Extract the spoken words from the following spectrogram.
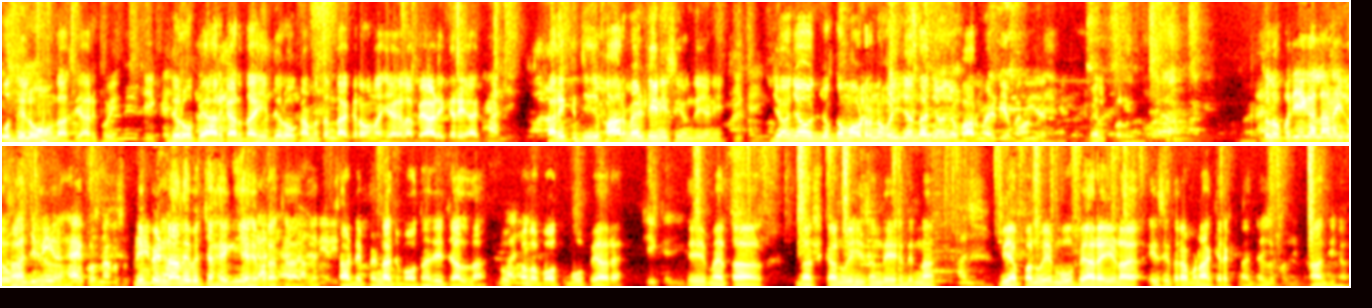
ਉਹ ਦਿਲੋਂ ਆਉਂਦਾ ਸੀ ਹਰ ਕੋਈ। ਠੀਕ ਹੈ ਜੀ। ਦਿਲੋਂ ਪਿਆਰ ਕਰਦਾ ਸੀ ਦਿਲੋਂ ਕੰਮ ਧੰਦਾ ਕਰਾਉਂਦਾ ਸੀ ਅਗਲਾ ਵਿਆਹ ਵਾਲੇ ਘਰੇ ਆ ਕੇ। ਹਾਂਜੀ। ਹਰ ਇੱਕ ਚੀਜ਼ ਫਾਰਮੈਲਿਟੀ ਨਹੀਂ ਸੀ ਹੁੰਦੀ ਜਾਣੀ। ਠੀਕ ਹੈ ਜੀ। ਜਿਉਂ-ਜਿਉਂ ਯੁੱਗ ਮਾਡਰਨ ਹੋਈ ਜਾਂਦਾ ਜਿਉਂ-ਜਿਉਂ ਫਾਰਮੈਲਿਟੀਆਂ ਵਧੀ ਜਾਂਦੀਆਂ ਬਿਲਕੁਲ। ਚਲੋ ਵਧੀਆ ਗੱਲ ਆ ਨਾ ਜੀ ਲੋਕ ਅੱਜ ਵੀ ਹੈ। ਕੁਛ ਨਾ ਕੁਛ ਨਹੀਂ ਪਿੰਡਾਂ ਦੇ ਵਿੱਚ ਹੈਗੀ ਇਹ ਪਿੰਡਾਂ 'ਚ ਪ੍ਰਥਾ ਚੱਲ ਜੀ। ਰਹੀ। ਹੈ। ਸਾਡੇ ਪਿੰਡਾਂ 'ਚ ਬਹੁਤ ਹਜੇ ਚੱਲਦਾ ਲੋਕਾਂ ਦਾ ਬਹੁਤ ਮੋਹ ਪਿਆਰ ਹੈ। ਠੀਕ ਹੈ ਜੀ। ਤੇ ਮੈਂ ਤਾਂ ਦਰਸ਼ਕਾਂ ਨੂੰ ਇਹੀ ਸੰਦੇਸ਼ ਦਿੰਨਾ ਹਾਂਜੀ। ਵੀ ਆਪਾਂ ਨੂੰ ਇਹ ਮੋਹ ਪਿਆਰ ਹੈ ਜਿਹੜਾ ਇਸੇ ਤਰ੍ਹਾਂ ਬਣਾ ਕੇ ਰੱਖਣਾ ਚਾਹੀਦਾ। ਬਿਲਕੁਲ ਜੀ। ਹਾਂਜੀ ਹਾਂ।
